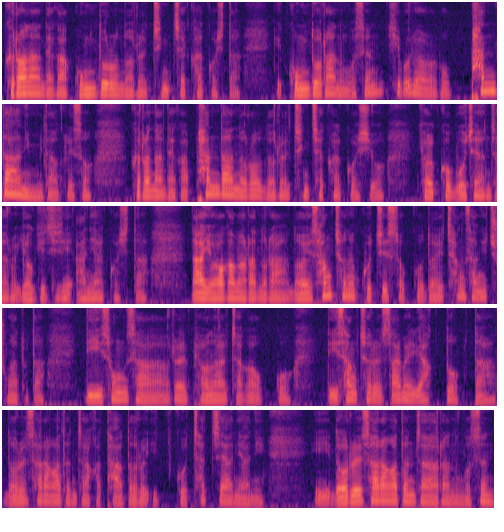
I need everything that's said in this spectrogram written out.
그러나 내가 공도로 너를 징책할 것이다. 이 공도라는 것은 히브리어로 판단입니다. 그래서 그러나 내가 판단으로 너를 징책할 것이요 결코 무죄한 자로 여기지 아니할 것이다. 나 여호와가 말하노라 너의 상처는 고칠 수 없고 너의 창상이 중하도다. 네 송사를 변화할 자가 없고 네 상처를 싸맬 약도 없다. 너를 사랑하던 자가 다 너를 잊고 찾지 아니하니 이 너를 사랑하던 자라는 것은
